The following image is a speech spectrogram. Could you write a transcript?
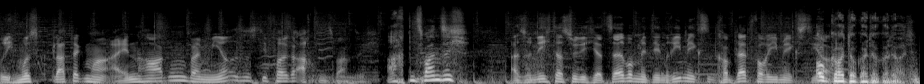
Ich muss glattweg mal einhaken, bei mir ist es die Folge 28. 28? Also nicht, dass du dich jetzt selber mit den Remixen komplett verremixt hier. Oh Gott, oh Gott, oh Gott, oh Gott.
